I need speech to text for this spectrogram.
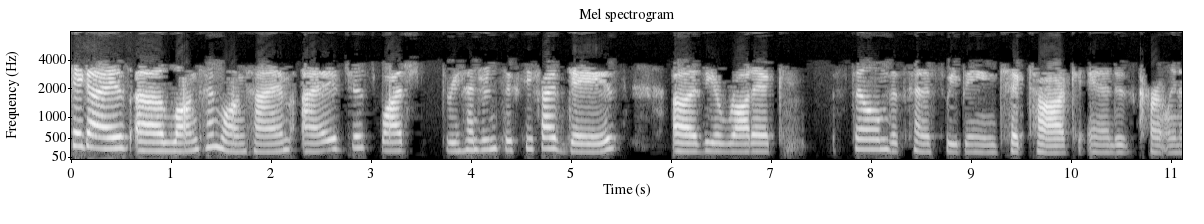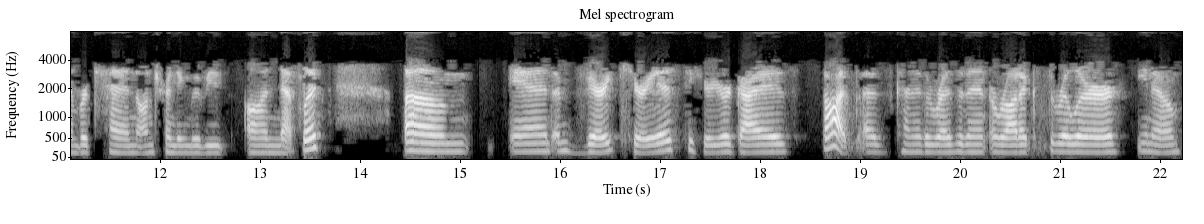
Hey guys, uh, long time, long time. I just watched 365 Days, uh, the erotic film that's kind of sweeping TikTok and is currently number 10 on trending movies on Netflix. Um, and I'm very curious to hear your guys' thoughts as kind of the resident erotic thriller, you know,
